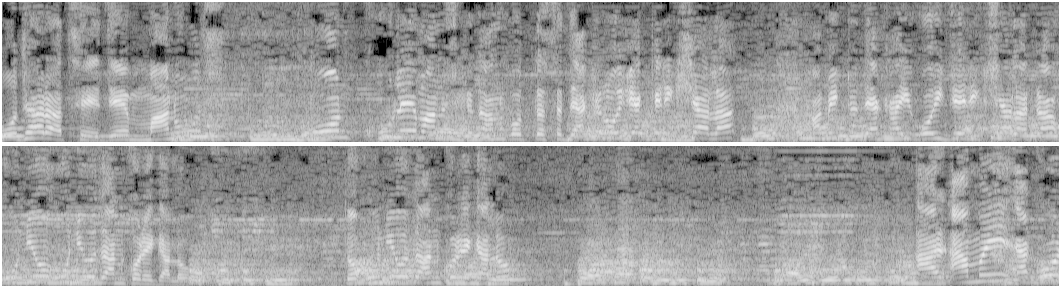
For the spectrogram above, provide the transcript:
বোঝার আছে যে মানুষ মন খুলে মানুষকে দান করতেছে। দেখেন ওই যে একটা রিক্সাওয়ালা, আমি একটু দেখাই, ওই যে রিক্সাওয়ালাটা, উনিও উনিও দান করে গেল। তো উনিও দান করে গেল। আর আমি এখন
